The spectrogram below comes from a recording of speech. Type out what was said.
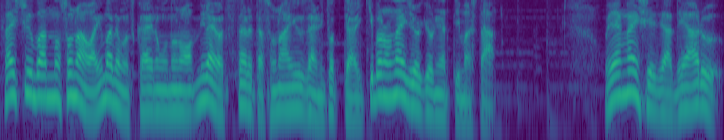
最終版のソナーは今でも使えるものの、未来を伝えたソナーユーザーにとっては行き場のない状況になっていました。親会社である、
